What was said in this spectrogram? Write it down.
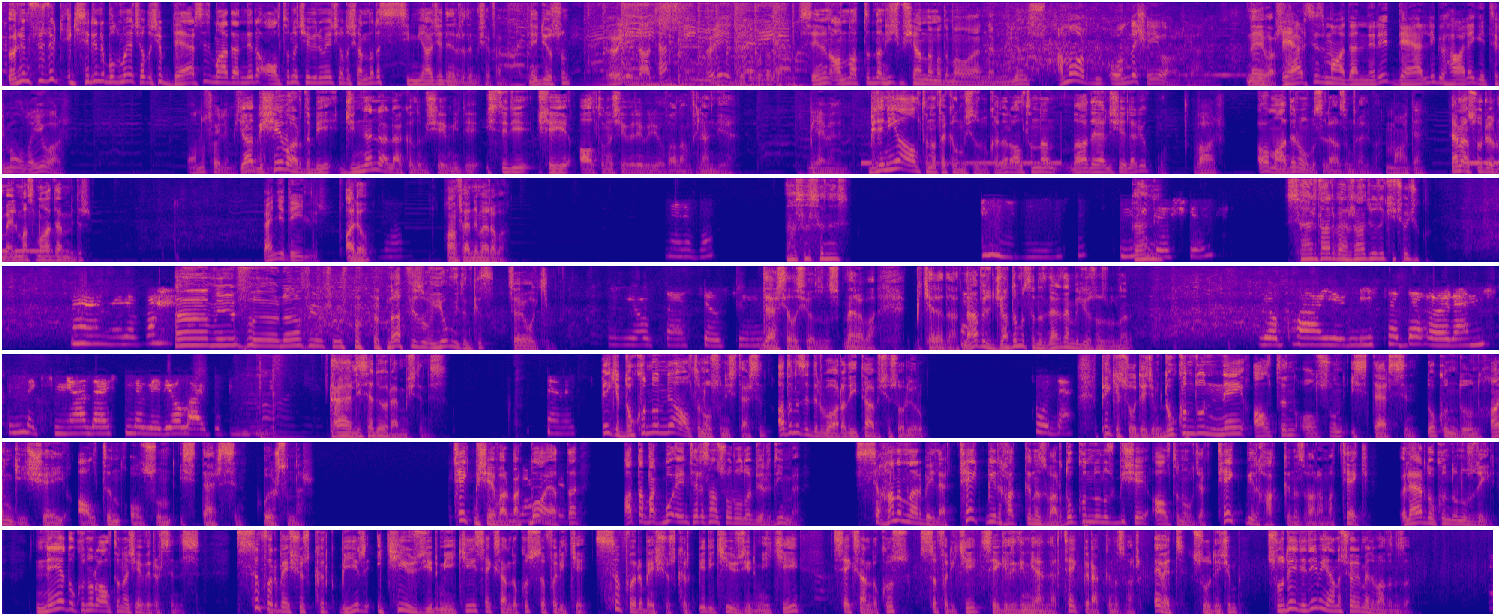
Ölümsüzlük iksirini bulmaya çalışıp değersiz madenleri altına çevirmeye çalışanlara simyacı denir demiş efendim. Ne diyorsun? Öyle zaten. Öyle yazıyordu burada da. Senin anlattığından hiçbir şey anlamadım ama benden biliyor musun? Ama or- onda şey var yani. Ney var? Değersiz madenleri değerli bir hale getirme olayı var. Onu söylemiştim. Ya ben bir de. şey vardı bir cinlerle alakalı bir şey miydi? İstediği şeyi altına çevirebiliyor falan filan diye. Bilemedim. Bir de niye altına takılmışız bu kadar? Altından daha değerli şeyler yok mu? Var. Ama maden olması lazım galiba. Maden. Hemen soruyorum elmas maden midir? Bence değildir. Alo. Hanımefendi merhaba. Merhaba. Nasılsınız? İyiyim Ben- görüşüyoruz? Serdar ben radyodaki çocuk. Ha, merhaba. Ha merhaba ne yapıyorsun? ne yapıyorsun uyuyor muydun kız? Söyle bakayım. Yok ders çalışıyorum. Ders çalışıyordunuz merhaba. Bir kere daha. Ne yapıyorsunuz? Cadı mısınız? Nereden biliyorsunuz bunları? Yok hayır lisede öğrenmiştim de kimya dersinde veriyorlar bu bilgiyi. He lisede öğrenmiştiniz. Evet. Peki dokunduğun ne altın olsun istersin? Adınız nedir bu arada hitap için soruyorum. Sude. Peki Sude'cim dokunduğun ne altın olsun istersin? Dokunduğun hangi şey altın olsun istersin? Buyursunlar. Tek bir şey var bak bu Bilemedim. hayatta. Hatta bak bu enteresan soru olabilir değil mi? Hanımlar beyler tek bir hakkınız var. Dokunduğunuz bir şey altın olacak. Tek bir hakkınız var ama tek. Öyle her dokunduğunuz değil. Neye dokunur altına çevirirsiniz? 0541 222 8902 0541 222 8902 sevgili dinleyenler tek bir hakkınız var. Evet Sude'cim. Sude'ydi değil mi? Yanlış söylemedim adınızı.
